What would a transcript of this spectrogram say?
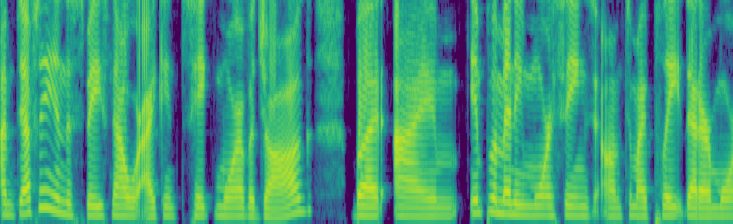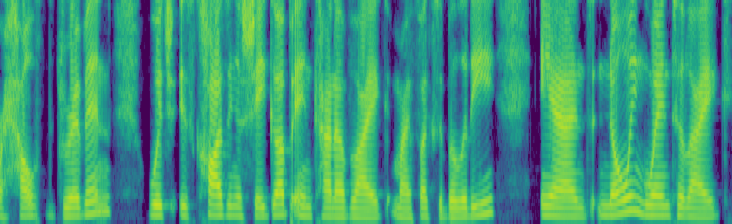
I'm definitely in the space now where I can take more of a jog, but I'm implementing more things onto my plate that are more health driven, which is causing a shakeup in kind of like my flexibility and knowing when to like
